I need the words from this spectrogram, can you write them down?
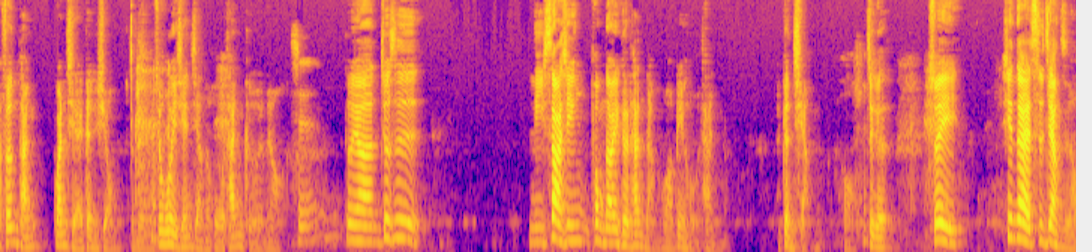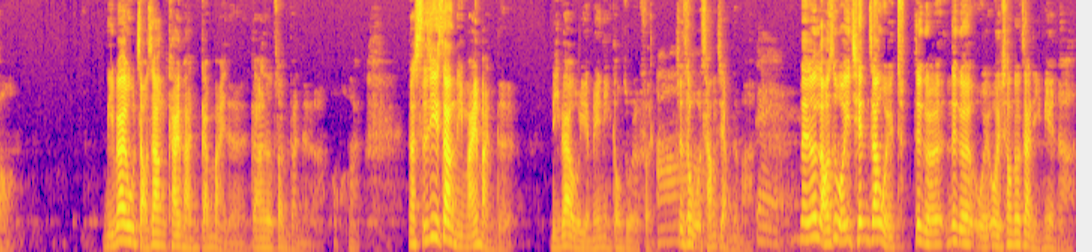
分盘关起来更凶，对不对？就我以前讲的火摊格，有没有？是。对啊，就是你煞星碰到一颗贪狼，哇，变火摊，更强哦。这个，所以现在是这样子哦。礼拜五早上开盘敢买的，当然都赚翻的了。那实际上你买满的，礼拜五也没你动作的份，哦、这是我常讲的嘛。对。那你说老师，我一千张尾这个那个尾尾创都在里面啊，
